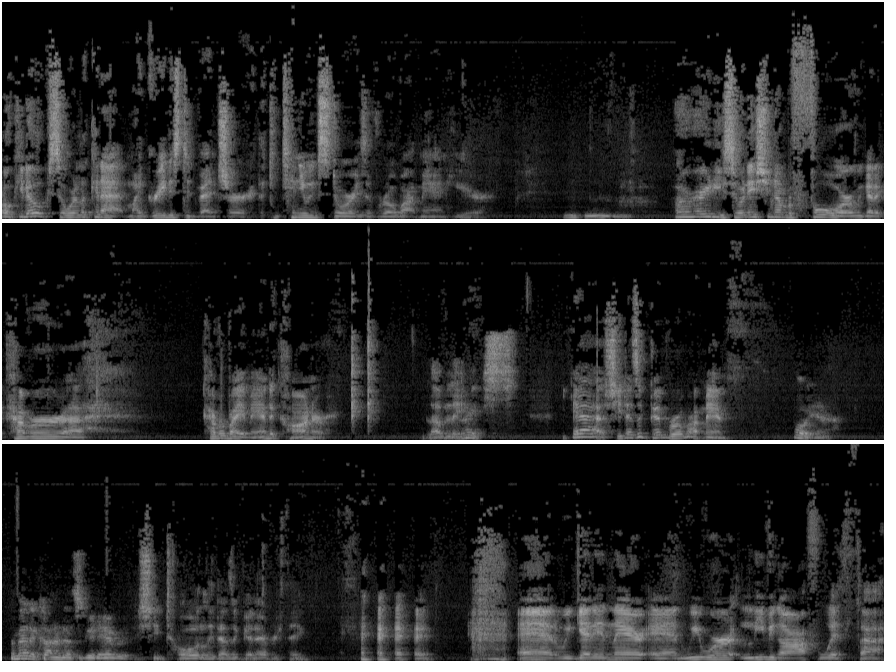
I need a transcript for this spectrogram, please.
Okie doke. So we're looking at My Greatest Adventure, the continuing stories of Robot Man here. Mm-hmm. Alrighty. So in issue number four, we got a cover, uh, cover by Amanda Conner. Lovely. Nice. Yeah, she does a good Robot Man. Oh, yeah. Amanda Conner does a good everything. She totally does a good everything. and we get in there, and we were leaving off with uh,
